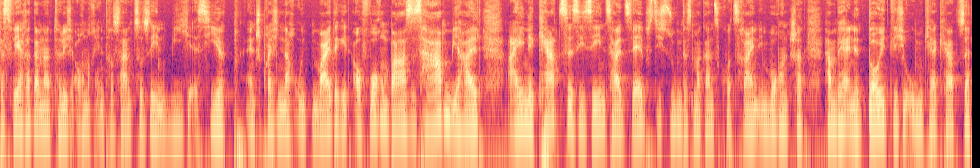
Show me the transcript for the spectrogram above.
Das wäre dann natürlich auch noch interessant zu sehen, wie es hier entsprechend nach unten weitergeht. Auf Wochenbasis haben wir halt eine Kerze. Sie sehen es halt selbst. Ich zoome das mal ganz kurz rein. Im Wochenchart haben wir eine deutliche Umkehrkerze.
